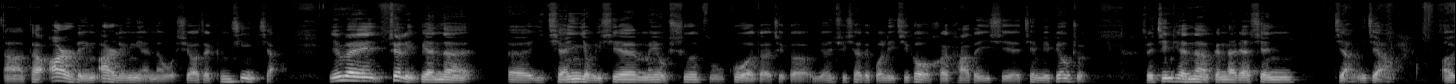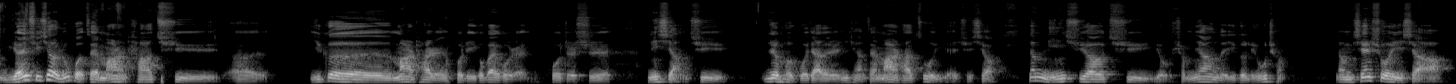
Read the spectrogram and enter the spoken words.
啊，到二零二零年呢，我需要再更新一下，因为这里边呢，呃，以前有一些没有涉足过的这个语言学校的管理机构和它的一些鉴别标准，所以今天呢，跟大家先讲一讲，呃，语言学校如果在马耳他去，呃，一个马耳他人或者一个外国人，或者是你想去任何国家的人，你想在马耳他做语言学校，那么您需要去有什么样的一个流程？那我们先说一下啊，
